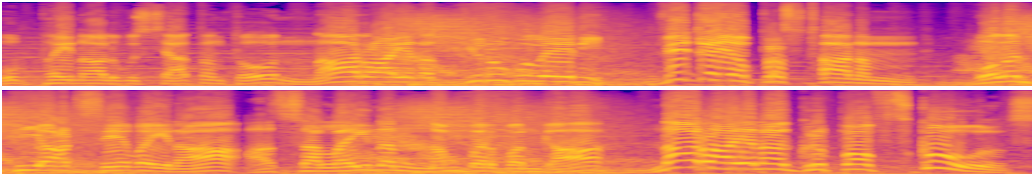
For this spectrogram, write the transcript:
ముప్పై నాలుగు శాతంతో నారాయణ తిరుగులేని విజయ ప్రస్థానం. ఒలింపియాడ్ సేవైన అసలైన నంబర్ వన్గా నారాయణ గ్రూప్ ఆఫ్ స్కూల్స్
